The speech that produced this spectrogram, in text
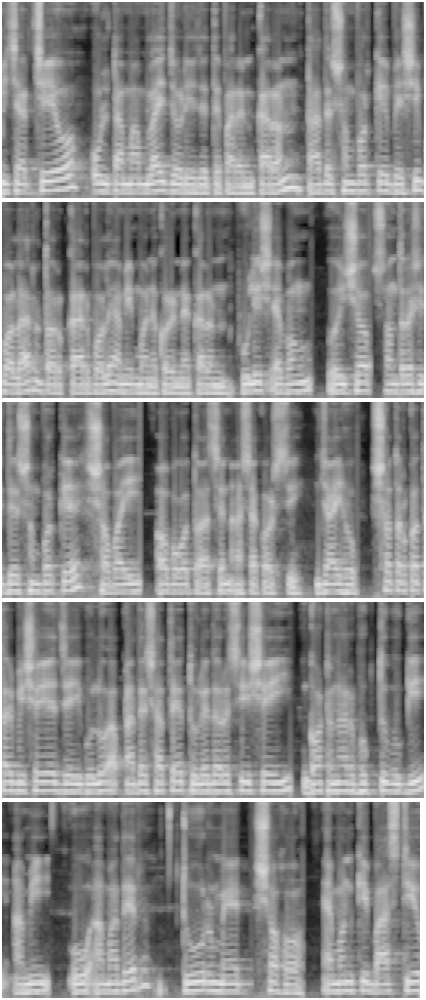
বিচার চেয়েও উল্টা মামলায় জড়িয়ে যেতে পারেন, কারণ তাদের সম্পর্কে বেশি বলার দরকার বলে আমি মনে করি না। কারণ পুলিশ এবং ওই সব সন্ত্রাসীদের সম্পর্কে সবাই অবগত আছেন, আশা করছি। যাই হোক, সতর্কতার বিষয়ে যেইগুলো আপনাদের সাথে তুলে ধরেছি, সেই ঘটনার ভুক্তভোগী আমি ও আমাদের ট্যুর মেট সহ, এমনকি বাসটিও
